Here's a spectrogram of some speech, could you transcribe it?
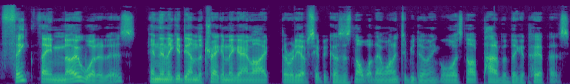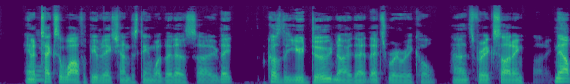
think they know what it is, and then they get down the track and they're going like they're really upset because it's not what they wanted to be doing, or it's not part of a bigger purpose. And yeah. it takes a while for people to actually understand what that is. So they, because you do know that, that's really, really cool. Uh, it's very exciting. Now,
